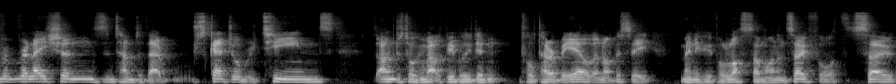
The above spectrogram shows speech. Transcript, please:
r- relations, in terms of their schedule routines. I'm just talking about the people who didn't fall terribly ill, and obviously many people lost someone and so forth. So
